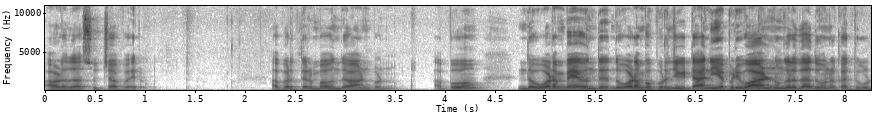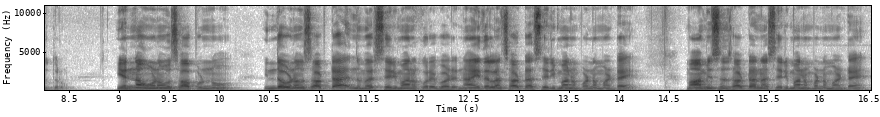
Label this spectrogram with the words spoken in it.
அவ்வளோதான் சுவிட்ச் ஆஃப் ஆயிரும். அப்புறம் திரும்ப வந்து ஆன் பண்ணணும். அப்போது இந்த உடம்பே வந்து இந்த உடம்பை புரிஞ்சுக்கிட்டா நீ எப்படி வாழணுங்கிறத அது உனக்கு கற்றுக் கொடுத்துரும். என்ன உணவு சாப்பிட்ணும்? இந்த உணவு சாப்பிட்டா இந்த மாதிரி செரிமான குறைபாடு. நான் இதெல்லாம் சாப்பிட்டா செரிமானம் பண்ண மாட்டேன். மாமிசம் சாப்பிட்டா நான் செரிமானம் பண்ண மாட்டேன்.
